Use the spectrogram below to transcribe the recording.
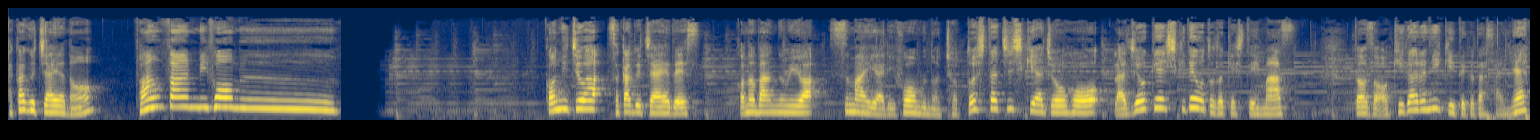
坂口彩のファンファンリフォームこんにちは、坂口彩です。この番組は住まいやリフォームのちょっとした知識や情報をラジオ形式でお届けしています。どうぞお気軽に聞いてくださいね。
